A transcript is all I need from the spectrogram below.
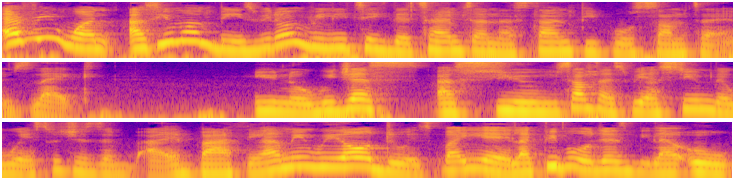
everyone as human beings, we don't really take the time to understand people sometimes. Like you know, we just assume. Sometimes we assume the worst, which is a, a bad thing. I mean, we all do it, but yeah, like people will just be like, "Oh,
